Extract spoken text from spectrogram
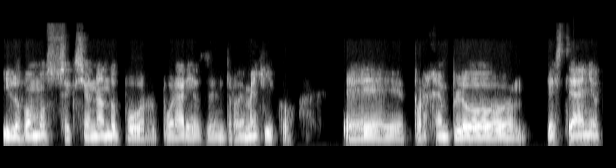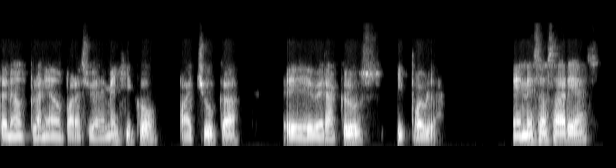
y lo vamos seccionando por, por áreas dentro de México. Eh, por ejemplo, este año tenemos planeado para Ciudad de México, Pachuca, eh, Veracruz y Puebla. En esas áreas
